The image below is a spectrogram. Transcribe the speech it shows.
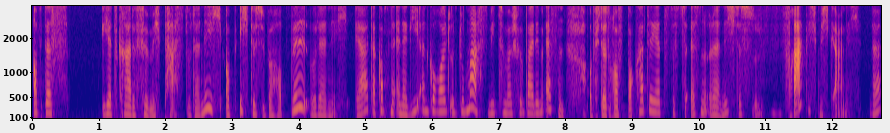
ob das jetzt gerade für mich passt oder nicht, ob ich das überhaupt will oder nicht. Ja, da kommt eine Energie angerollt und du machst, wie zum Beispiel bei dem Essen. Ob ich darauf Bock hatte, jetzt das zu essen oder nicht, das frage ich mich gar nicht. Ne?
